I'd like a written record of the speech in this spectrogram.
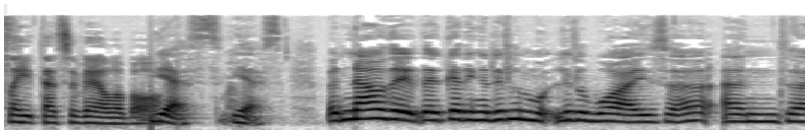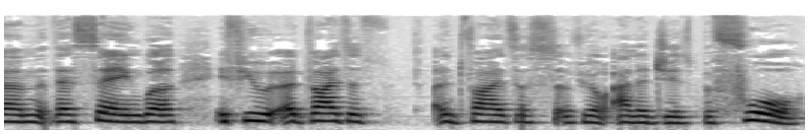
plate that's available. Yes, yes. But now they, they're getting a little little wiser, and um, they're saying, well, if you advise us, advise us of your allergies before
